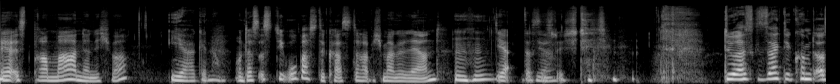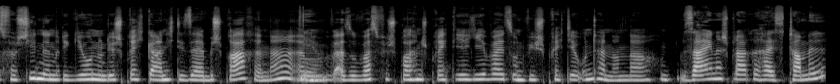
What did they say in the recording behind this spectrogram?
Er ist Brahmane, nicht wahr? Ja, genau. Und das ist die oberste Kaste, habe ich mal gelernt. Mhm, ja, das Ja. ist richtig. Du hast gesagt, ihr kommt aus verschiedenen Regionen und ihr sprecht gar nicht dieselbe Sprache, ne? Ähm, Also was für Sprachen sprecht ihr jeweils und wie sprecht ihr untereinander? Seine Sprache heißt Tamil.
